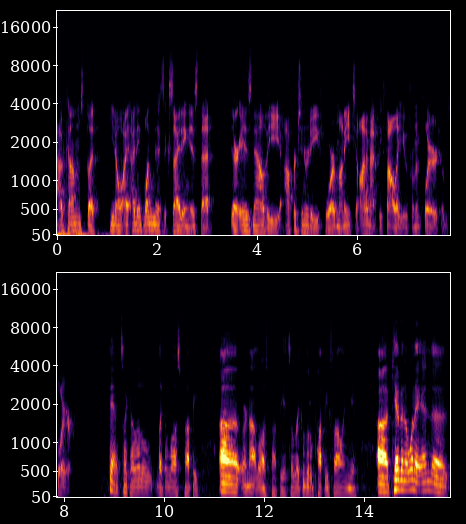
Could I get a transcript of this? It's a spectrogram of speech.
outcomes, but you know, I, I think one that's exciting is that there is now the opportunity for money to automatically follow you from employer to employer. Yeah, it's like a little like a lost puppy, uh, or not lost puppy. It's a, like a little puppy following you. Uh, Kevin, I want to end the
